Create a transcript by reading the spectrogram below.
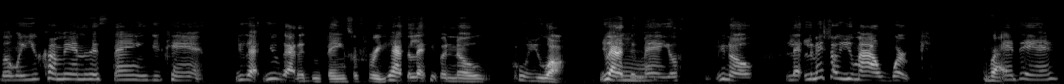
But when you come in this thing, you can't you got you gotta do things for free. You have to let people know who you are. You gotta Mhm. demand your you know, let, let me show you my work. Right. And then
